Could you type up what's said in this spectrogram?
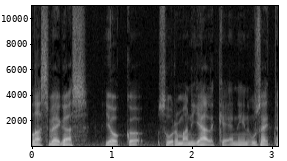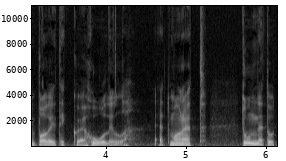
Las Vegas joukko surman jälkeen niin useiden poliitikkojen huulilla. Et monet tunnetut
